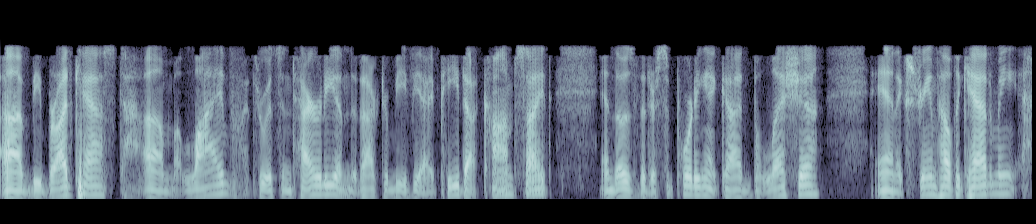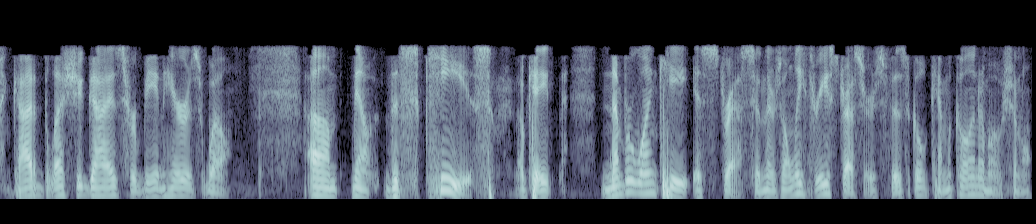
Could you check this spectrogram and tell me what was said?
uh, be broadcast um, live through its entirety on the drbvip.com site. And those that are supporting it, God bless you. And Extreme Health Academy, God bless you guys for being here as well. Um, now, the keys, okay, number one key is stress. And there's only three stressors, physical, chemical, and emotional.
